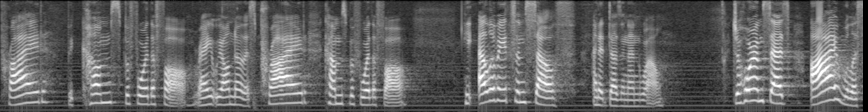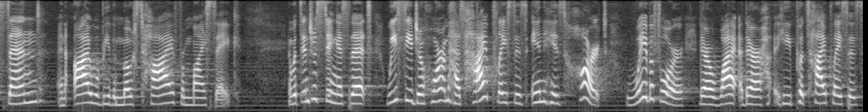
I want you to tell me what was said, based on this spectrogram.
Pride becomes before the fall, right? We all know this. Pride comes before the fall. He elevates himself, and it doesn't end well. Jehoram says, I will ascend, and I will be the most high for my sake. And what's interesting is that we see Jehoram has high places in his heart way before there are, there are, he puts high places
